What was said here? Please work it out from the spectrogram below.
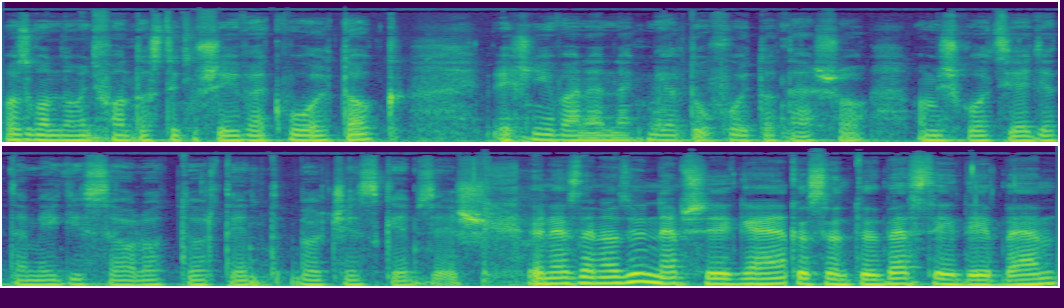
Azt gondolom, hogy fantasztikus évek voltak, és nyilván ennek méltó folytatása a Miskolci Egyetem égisze alatt történt bölcsészképzés. Ön ezen az ünnepségen, köszöntő beszédében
